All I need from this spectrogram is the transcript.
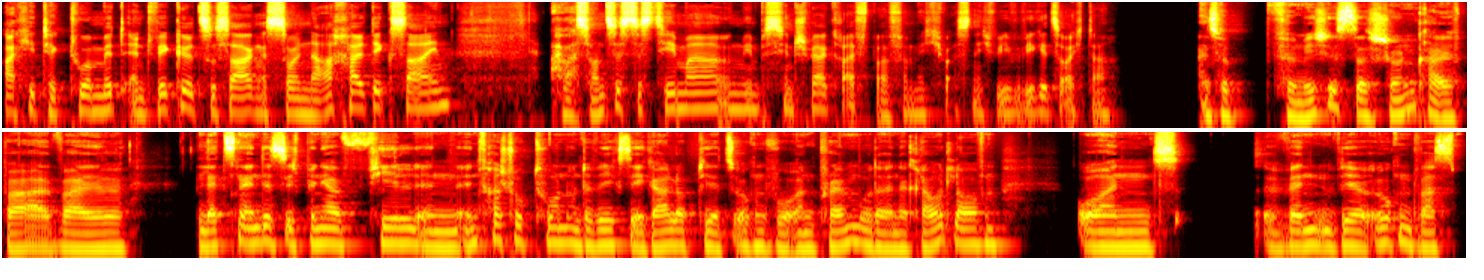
Architektur mitentwickle, zu sagen, es soll nachhaltig sein. Aber sonst ist das Thema irgendwie ein bisschen schwer greifbar für mich. Ich weiß nicht, wie, wie geht's euch da? Also für mich ist das schon greifbar, weil letzten Endes, ich bin ja viel in Infrastrukturen unterwegs, egal ob die jetzt irgendwo on-prem oder in der Cloud laufen. Und wenn wir irgendwas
